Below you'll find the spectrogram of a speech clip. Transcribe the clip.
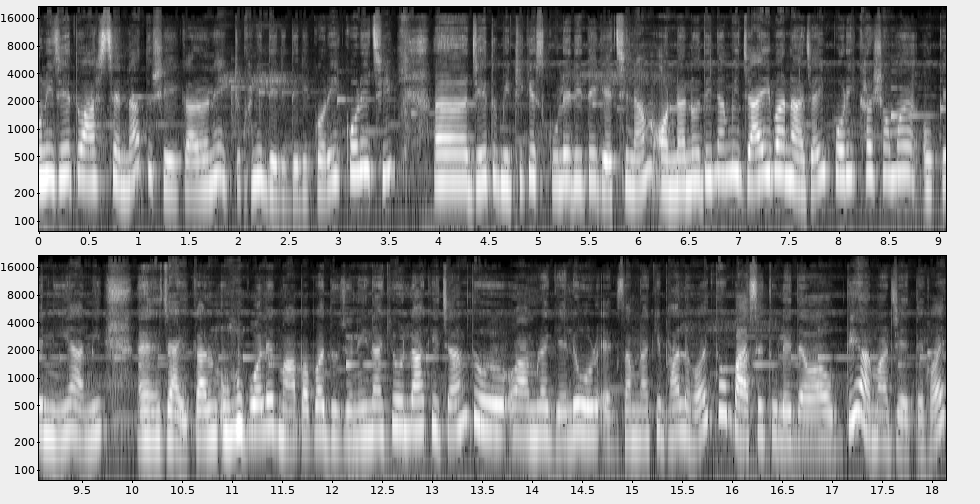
উনি যেহেতু আসছেন না, তো সেই কারণে একটুখানি দেরি দেরি করেই করেছি। যেহেতু মিঠিকে স্কুলে দিতে গেছিলাম, অন্যান্য দিন আমি যাই বা না যাই পরীক্ষার সময় ওকে নিয়ে আমি যাই। কারণ ও বলে মা বাবা দুজনেই নাকি ও লাকি চান, তো আমরা গেলে ওর এক্সাম নাকি ভালো হয়, তো বাসে তুলে দেওয়া অবধি আমার যেতে হয়।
